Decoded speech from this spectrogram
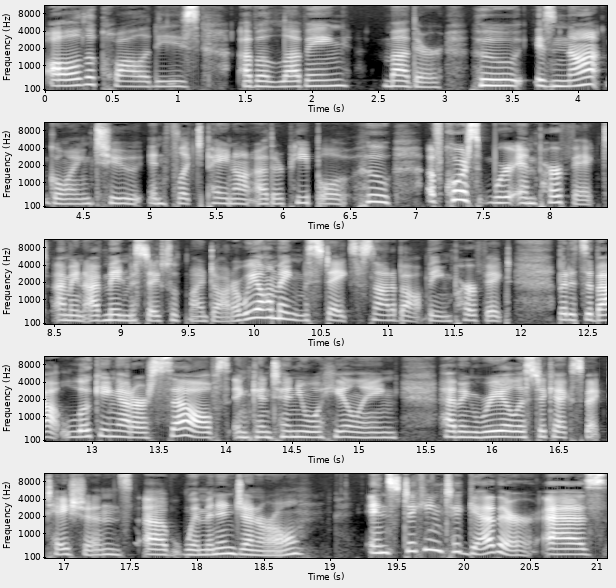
all the qualities of a loving, mother who is not going to inflict pain on other people who of course we're imperfect. I mean i've made mistakes with my daughter. We all make mistakes. It's not about being perfect but it's about looking at ourselves and continual healing having realistic expectations of women in general and sticking together as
